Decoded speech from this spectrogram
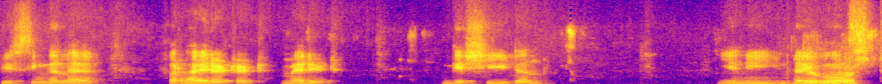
भी सिंगल है फॉर मैरिड गेशीडन यानी डाइवर्स्ड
